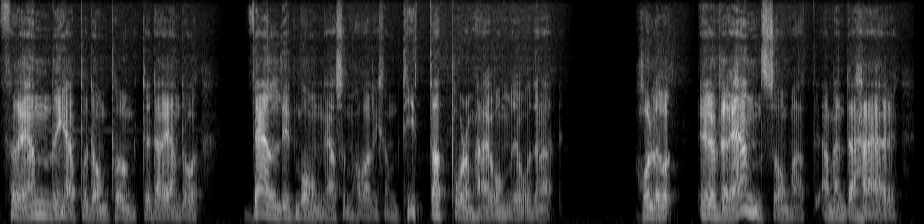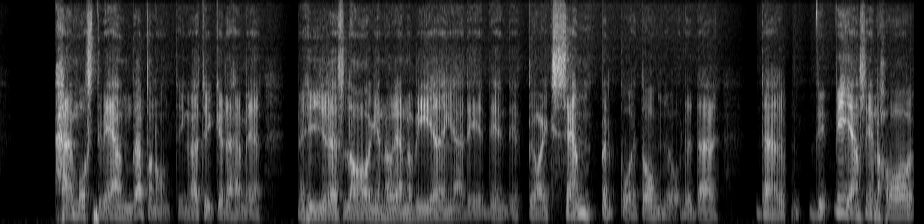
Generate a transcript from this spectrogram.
förändringar på de punkter där ändå väldigt många som har liksom tittat på de här områdena håller överens om att ja, men det här här måste vi ändra på någonting. Och jag tycker det här med, med hyreslagen och renoveringar, det, det, det, är ett bra exempel på ett område där, där vi, vi egentligen har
